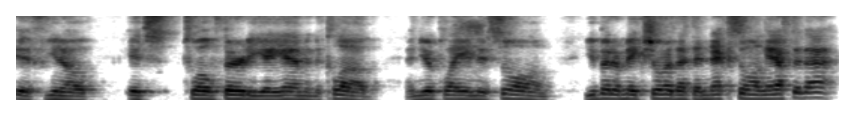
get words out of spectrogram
if you know it's 12:30 a.m. in the club and you're playing this song, you better make sure that the next song after that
